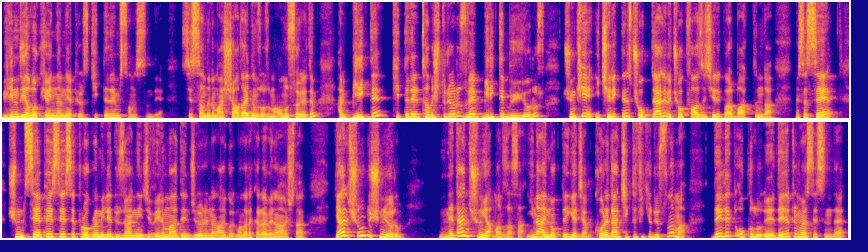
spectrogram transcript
bilim diyalog yayınlarını yapıyoruz. Kitlelerimiz tanışsın diye. Siz sanırım aşağıdaydınız o zaman onu söyledim. Hani birlikte kitleleri tanıştırıyoruz ve birlikte büyüyoruz. Çünkü içerikleriniz çok değerli ve çok fazla içerik var baktığımda. Mesela S Şimdi SPSS programı ile düzenleyici, veri madenci öğrenen algoritmalara karar veren ağaçlar. Yani şunu düşünüyorum. Neden şunu yapmadınız aslında? Yine aynı noktaya geleceğim. Kore'den çıktı fikir diyorsun ama devlet okulu, e, devlet üniversitesinde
